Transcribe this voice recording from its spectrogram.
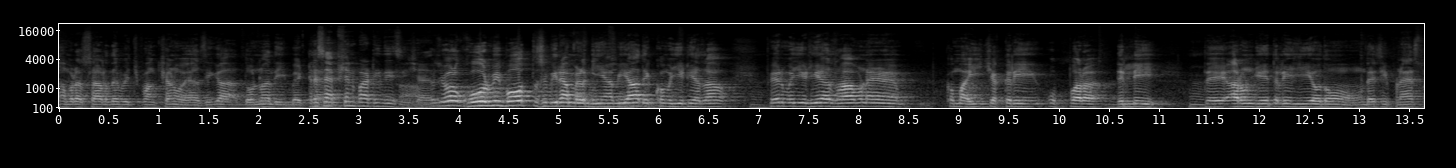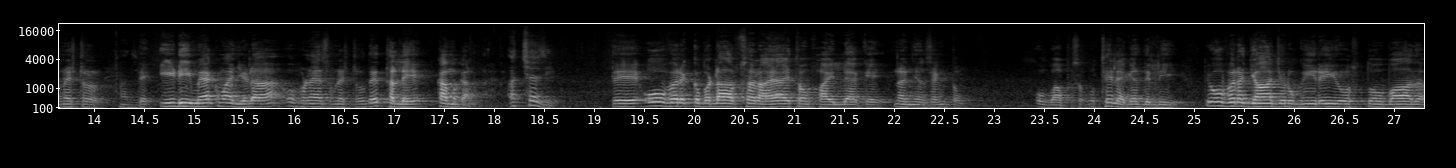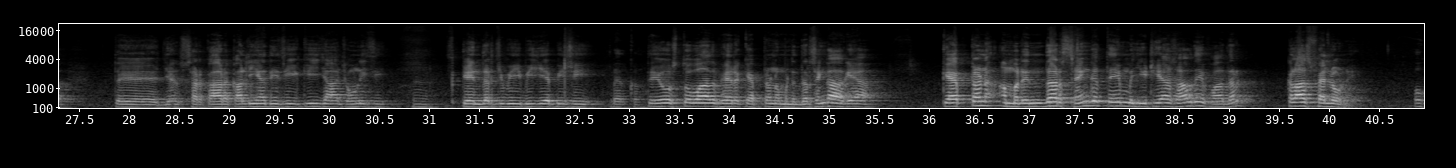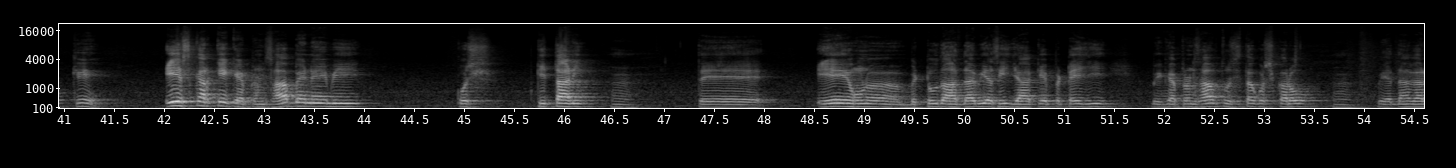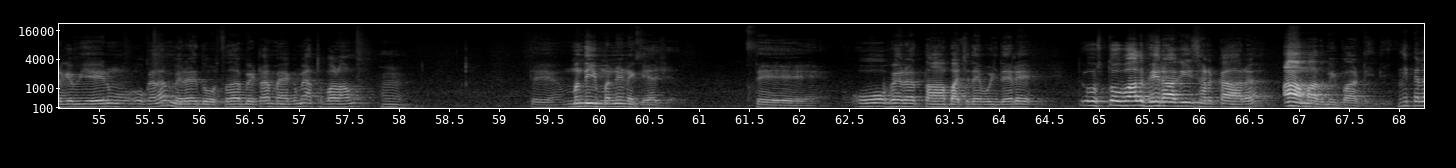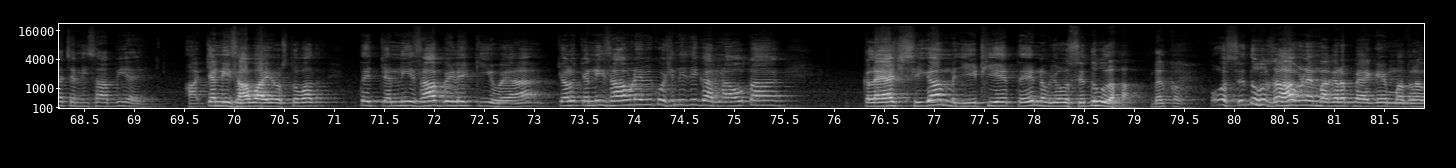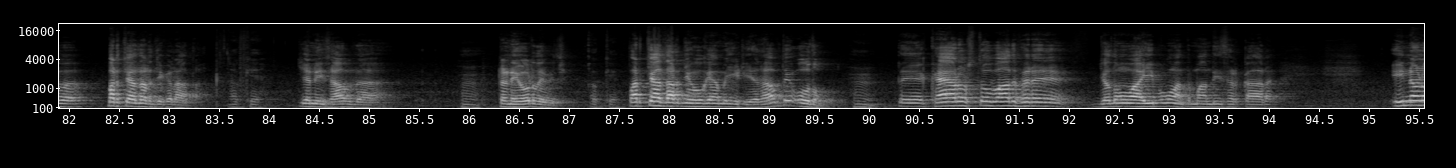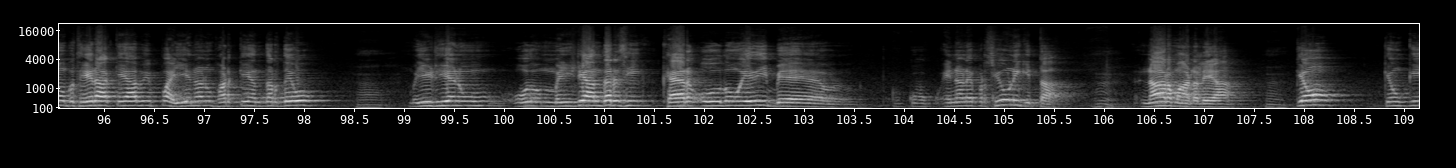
ਅੰਮ੍ਰਿਤਸਰ ਦੇ ਵਿੱਚ ਫੰਕਸ਼ਨ ਹੋਇਆ ਸੀਗਾ ਦੋਨਾਂ ਦੀ ਬੈਠੇ ਰਿਸੈਪਸ਼ਨ ਪਾਰਟੀ ਦੀ ਸੀ ਸ਼ਾਇਦ। ਚਲੋ ਹੋਰ ਵੀ ਬਹੁਤ ਤਸਵੀਰਾਂ ਮਿਲ ਗਈਆਂ ਵੀ ਆਹ ਦੇਖੋ ਮਜੀਠੀਆ ਸਾਹਿਬ। ਫਿਰ ਮਜੀਠੀਆ ਸਾਹਿਬ ਨੇ ਕਮਾਈ ਚੱਕਰੀ ਉੱਪਰ ਦਿੱਲੀ ਤੇ ਅਰੁਣ ਜੇਤਲੀ ਜੀ ਉਦੋਂ ਹੁੰਦੇ ਸੀ ਫਾਈਨੈਂਸ ਮਿਨਿਸਟਰ ਤੇ ਈਡੀ ਮਹਿਕਮਾ ਜਿਹੜਾ ਉਹ ਫਾਈਨੈਂਸ ਮਿਨਿਸਟਰ ਦੇ ਥੱਲੇ ਕੰਮ ਕਰਦਾ। ਅੱਛਾ ਜੀ। ਤੇ ਉਹ ਫਿਰ ਇੱਕ ਵੱਡਾ ਅਫਸਰ ਆਇਆ ਇੱਥੋਂ ਫਾਈਲ ਲੈ ਕੇ ਨਰਿੰਜਨ ਸਿੰਘ ਤੋਂ। ਉਹ ਵਾਪਸ ਉੱਥੇ ਲੈ ਗਿਆ ਦਿੱਲੀ। ਤੇ ਉਹ ਫਿਰ ਜਾਂਚ ਰੁਕੀ ਰਹੀ ਉਸ ਤੋਂ ਬਾਅਦ ਤੇ ਜੇ ਸਰਕਾਰ ਅਕਾਲੀਆਂ ਦੀ ਸੀ ਕੀ ਜਾਂਚ ਹੋਣੀ ਸੀ? ਕੇਂਦਰ 'ਚ ਵੀ ਬੀਜੇਪੀ ਸੀ। ਤੇ ਉਸ ਤੋਂ ਬਾਅਦ ਫਿਰ ਕੈਪਟਨ ਅਮਰਿੰਦਰ ਸਿੰਘ ਆ ਗਿਆ। ਕੈਪਟਨ ਅਮਰਿੰਦਰ ਸਿੰਘ ਤੇ ਮਜੀਠੀਆ ਸਾਹਿਬ ਦੇ ਫਾਦਰ ਕਲਾਸ ਫੈਲੋ ਨੇ। ਓਕੇ। ਇਸ ਕਰਕੇ ਕੈਪਟਨ ਸਾਹਿਬ ਨੇ ਵੀ ਕੁਝ ਕੀਤਾ ਨਹੀਂ। ਹੂੰ। ਤੇ ਇਹ ਹੁਣ ਬਿੱਟੂ ਦੱਸਦਾ ਵੀ ਅਸੀਂ ਜਾ ਕੇ ਪੱਟੇ ਜੀ ਵੀ ਕੈਪਟਨ ਸਾਹਿਬ ਤੁਸੀਂ ਤਾਂ ਕੁਝ ਕਰੋ। ਵੀ ਇਦਾਂ ਕਰਕੇ ਵੀ ਇਹਨੂੰ ਉਹ ਕਹਿੰਦਾ ਮੇਰੇ ਦੋਸਤ ਦਾ ਬੇਟਾ ਮੈਂ ਕਿ ਮੈਂ ਹੱਥ ਪਾ ਹੂੰ। ਤੇ ਮਨਦੀਪ ਮੰਨੇ ਨੇ ਕਿਹਾ ਸ਼ਾਇਦ। ਤੇ ਉਹ ਫਿਰ ਤਾਂ ਬਚਦੇ ਬੁਝਦੇ ਰਹੇ। ਤੇ ਉਸ ਤੋਂ ਬਾਅਦ ਫਿਰ ਆ ਗਈ ਸਰਕਾਰ ਆਮ ਆਦਮੀ ਪਾਰਟੀ ਦੀ। ਨਹੀਂ ਪਹਿਲਾਂ ਚੰਨੀ ਸਾਹਿਬ ਵੀ ਆਏ। ਹਾਂ ਚੰਨੀ ਸਾਹਿਬ ਆਏ ਉਸ ਤੋਂ ਬਾਅਦ। ਤੇ ਚੰਨੀ ਸਾਹਿਬ ਵੇਲੇ ਕੀ ਹੋਇਆ? ਚਲੋ ਚੰਨੀ ਸਾਹਿਬ ਨੇ ਵੀ ਕੁਝ ਨਹੀਂ ਸੀ ਕਰਨਾ ਉਹ ਤਾਂ ਕਲੈਸ਼ ਸੀਗਾ ਮਜੀਠੀਏ ਤੇ ਨਵਜੋਤ ਸਿੱਧੂ ਦਾ। ਬਿਲਕੁਲ। ਉਹ ਸਿੱਧੂ ਸਾਹਿਬ ਨੇ ਮਗਰ ਪੈ ਕੇ ਮਤਲਬ ਪਰਚਾ ਦਰਜ ਕਰਾਤਾ। ਓਕੇ। ਚੰਨੀ ਸਾਹਿਬ ਦਾ ਹੂੰ ਟਨਿਓਰ ਦੇ ਵਿੱਚ। ਓਕੇ। ਪਰਚਾ ਦਰਜ ਹੋ ਗਿਆ ਮਜੀਠੀਆ ਸਾਹਿਬ ਤੇ ਉਦੋਂ। ਹੂੰ। ਤੇ ਖੈਰ ਉਸ ਤੋਂ ਬਾਅਦ ਫਿਰ ਜਦੋਂ ਆਈ ਭਗਵੰਤ ਮਾਨ ਦੀ ਸਰਕਾਰ ਇਹਨਾਂ ਨੂੰ ਬਥੇਰਾ ਕਿਹਾ ਵੀ ਭਾਈ ਇਹਨਾਂ ਨੂੰ ਫੜ ਕੇ ਅੰਦਰ ਦਿਓ। ਹੂੰ। ਮਜੀਠੀਆ ਨੂੰ ਉਦੋਂ ਮਜੀਠੀਆ ਅੰਦਰ ਸੀ। ਖੈਰ ਉਦੋਂ ਇਹਦੀ ਇਹਨਾਂ ਨੇ ਪਰਸਿਊ ਨਹੀਂ ਕੀਤਾ। ਨਾ ਰਿਮਾਂਡ ਲਿਆ। ਕਿਉਂ? ਕਿਉਂਕਿ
